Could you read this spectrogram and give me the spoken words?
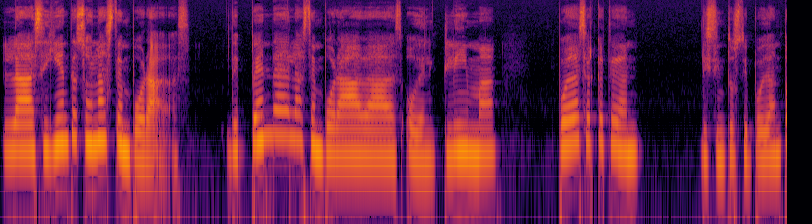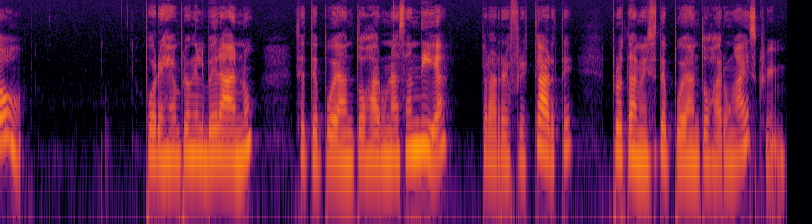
Las siguientes son las temporadas. Depende de las temporadas o del clima, puede ser que te den distintos tipos de antojo. Por ejemplo, en el verano se te puede antojar una sandía para refrescarte pero también se te puede antojar un ice cream.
